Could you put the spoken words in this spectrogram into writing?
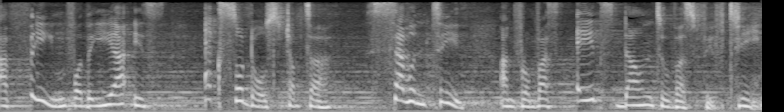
our theme for the year is Exodus chapter 17 and from verse 8 down to verse 15,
